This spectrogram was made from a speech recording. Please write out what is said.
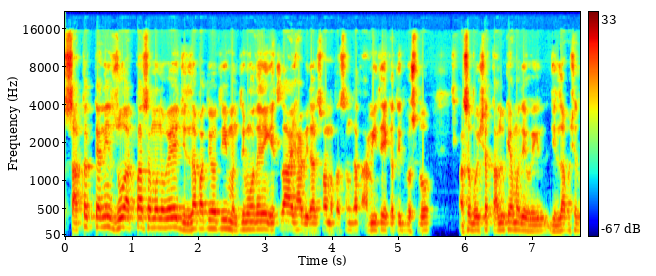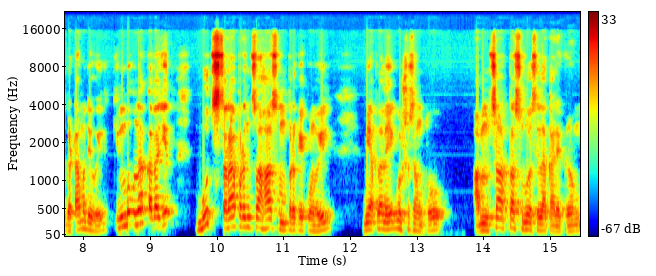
सातत्याने जो आत्ता समन्वय जिल्हा पातळीवरती मंत्री महोदयांनी घेतला ह्या विधानसभा मतदारसंघात आम्ही इथे एकत्रित बसलो. असं भविष्यात तालुक्यामध्ये होईल जिल्हा परिषद गटामध्ये होईल किंबहुना कदाचित बूथ स्तरापर्यंतचा हा संपर्क एकूण होईल. मी आपल्याला एक गोष्ट सांगतो आमचा आत्ता सुरू असलेला कार्यक्रम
